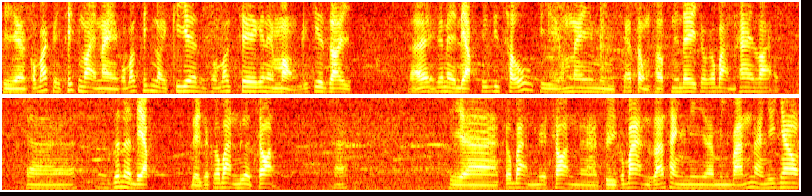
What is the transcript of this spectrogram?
Thì à, có bác thì thích loại này có bác thích loại kia có bác chê cái này mỏng cái kia dày. Đấy cái này đẹp cái kia xấu thì hôm nay mình sẽ tổng hợp lên đây cho các bạn hai loại à, rất là đẹp để cho các bạn lựa chọn. Đấy. thì à, các bạn lựa chọn à, tùy các bạn giá thành thì à, mình bán là như nhau.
